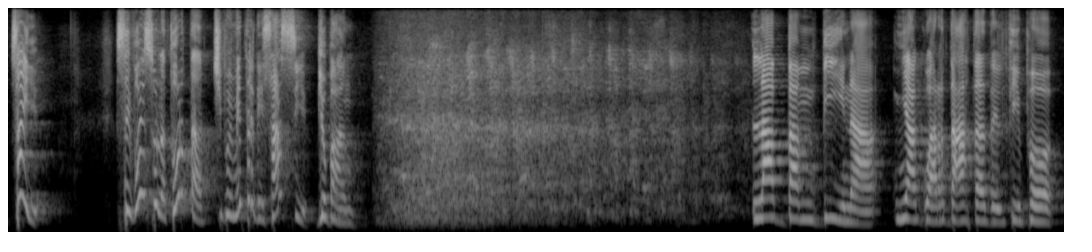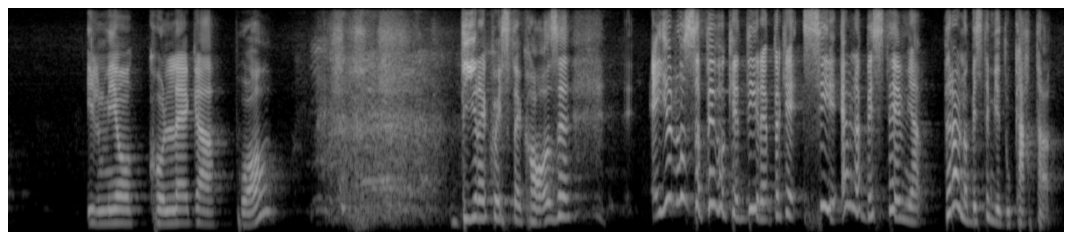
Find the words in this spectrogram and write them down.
sai, se vuoi sulla torta ci puoi mettere dei sassi, Bioban. La bambina mi ha guardata del tipo, il mio collega può dire queste cose? E io non sapevo che dire, perché sì, è una bestemmia, però è una bestemmia educata,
